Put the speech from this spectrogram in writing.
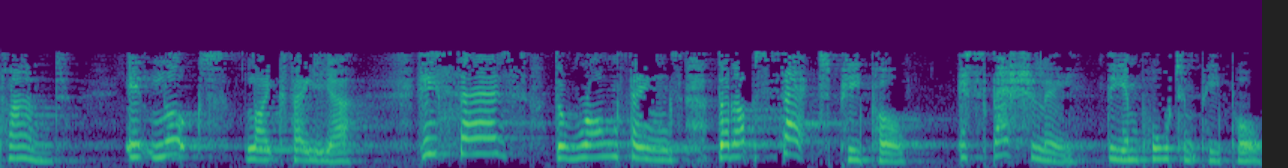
planned. It looks like failure. He says the wrong things that upset people, especially the important people.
